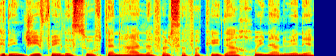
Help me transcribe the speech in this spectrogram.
گرنگی فەیلەسوف تەنها لە فەلسەفەکەیدا خۆی نانوێنێ،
